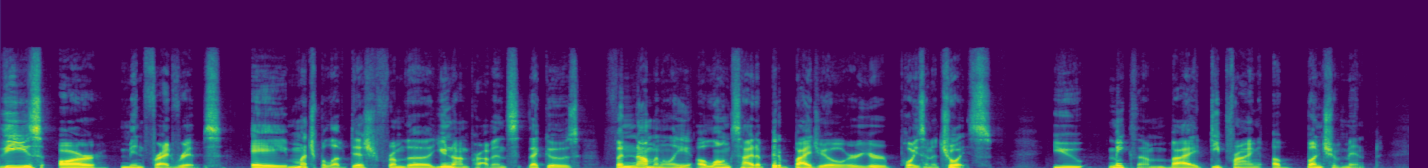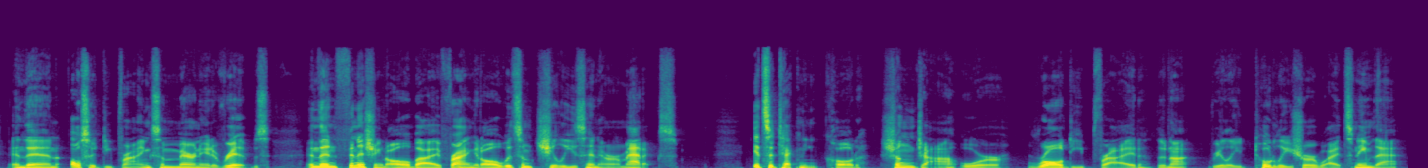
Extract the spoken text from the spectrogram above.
These are mint fried ribs, a much beloved dish from the Yunnan province that goes phenomenally alongside a bit of baijiu or your poison of choice. You make them by deep frying a bunch of mint, and then also deep frying some marinated ribs, and then finishing it all by frying it all with some chilies and aromatics. It's a technique called shengzha, or raw deep fried, though not really totally sure why it's named that,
